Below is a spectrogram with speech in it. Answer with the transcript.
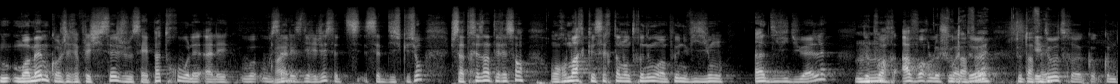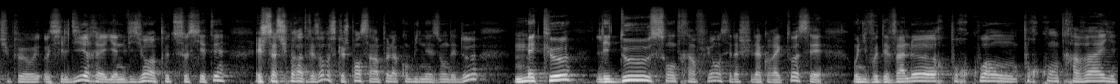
moi-même, quand j'y réfléchissais, je ne savais pas trop où, allait- aller, où, où ça allait se diriger, cette, cette discussion. Je trouve ça très intéressant. On remarque que certains d'entre nous ont un peu une vision individuelle, de Mhm. pouvoir avoir le choix à d'eux. à Et d'autres, co- comme tu peux aussi le dire, il y a une vision un peu de société. Et je trouve ça super intéressant parce que je pense c'est un peu la combinaison des deux, mais que les deux centres influence, et là je suis d'accord avec toi, c'est au niveau des valeurs, pourquoi on, pourquoi on travaille.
